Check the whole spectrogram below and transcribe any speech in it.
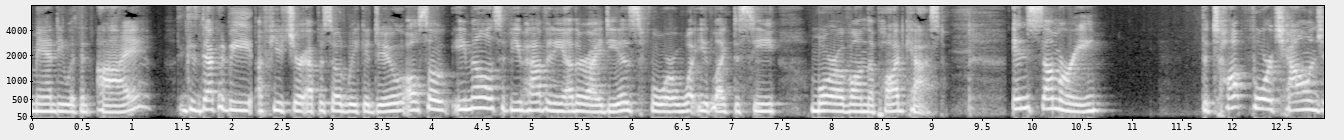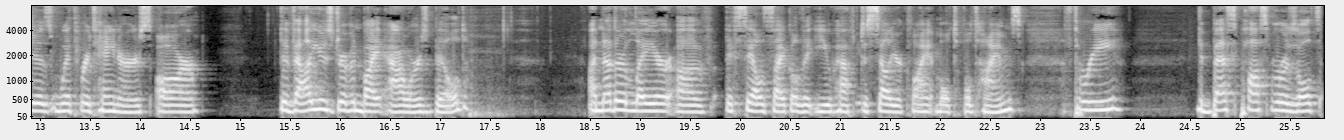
Mandy with an I because that could be a future episode we could do. Also, email us if you have any other ideas for what you'd like to see more of on the podcast. In summary, the top four challenges with retainers are the values driven by hours billed, another layer of the sales cycle that you have to sell your client multiple times. Three, the best possible results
